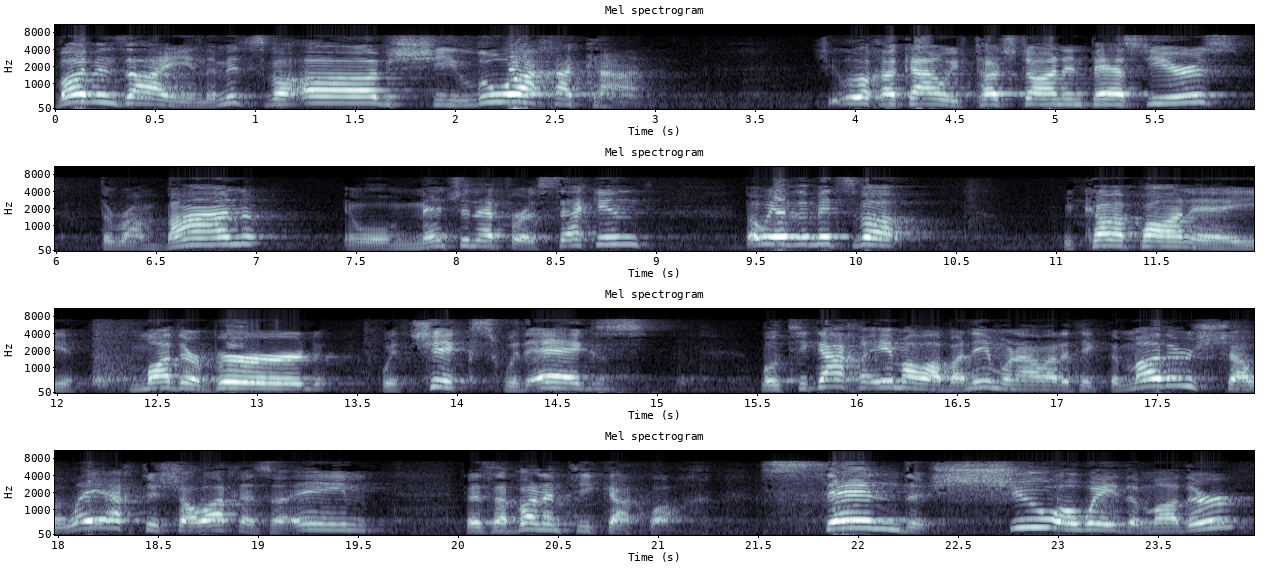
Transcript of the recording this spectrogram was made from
Vav Zayin, the mitzvah of Shiluach HaKan. Shiluach HaKan we've touched on in past years. The Ramban, and we'll mention that for a second. But we have the mitzvah. We come upon a mother bird with chicks, with eggs. Lo al abanim, we're not allowed to take the mother. Shaleach to shalach es ha'im. Send, shoo away the mother,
